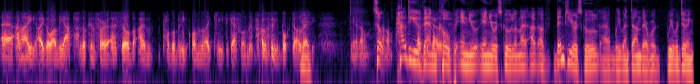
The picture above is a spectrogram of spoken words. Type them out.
uh, and I, I go on the app looking for a sub, I'm probably unlikely to get one. They're probably booked already. Mm. You know, so, so how do you then the cope in your in your school? And I, have been to your school. Uh, we went down there. We were doing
